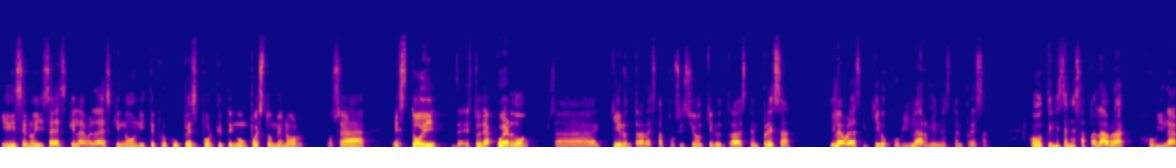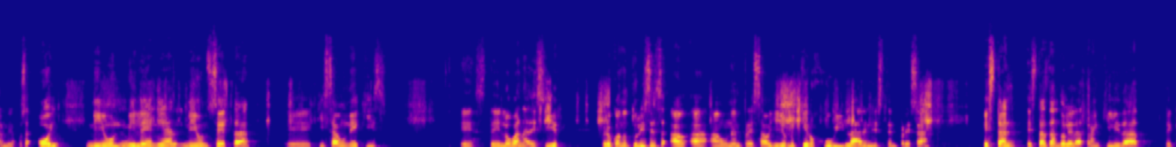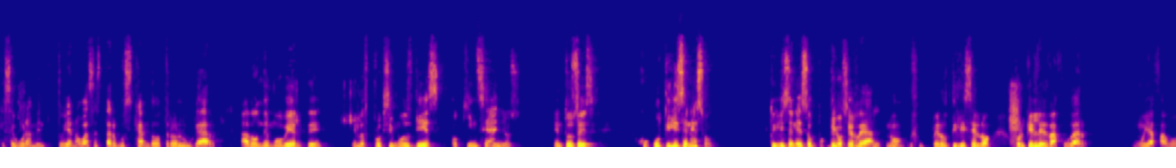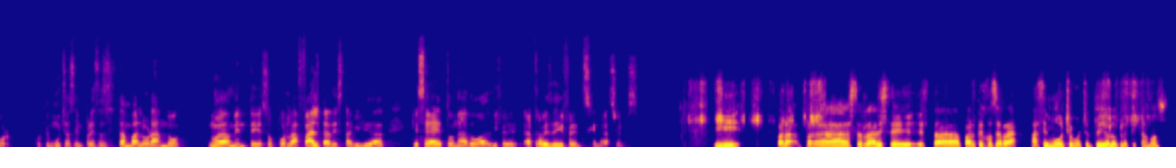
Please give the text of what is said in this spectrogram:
y dicen, oye, sabes que la verdad es que no, ni te preocupes porque tengo un puesto menor. O sea, estoy, estoy de acuerdo, o sea, quiero entrar a esta posición, quiero entrar a esta empresa y la verdad es que quiero jubilarme en esta empresa. Cuando utilizan esa palabra jubilarme, o sea, hoy ni un millennial, ni un Z, eh, quizá un X, este, lo van a decir. Pero cuando tú le dices a, una empresa, oye, yo me quiero jubilar en esta empresa, están, estás dándole la tranquilidad de que seguramente tú ya no vas a estar buscando otro lugar a donde moverte en los próximos 10 o 15 años. Entonces, utilicen eso. Utilicen eso, digo, si es real, ¿no? Pero utilícenlo porque les va a jugar muy a favor, porque muchas empresas están valorando nuevamente eso por la falta de estabilidad que se ha detonado a, a través de diferentes generaciones. Y para, para cerrar este, esta parte, José Ra, hace mucho, mucho tú y yo lo platicamos,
